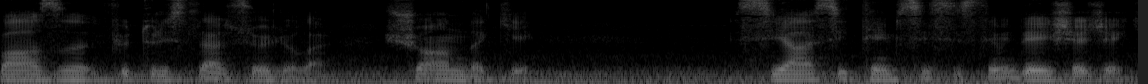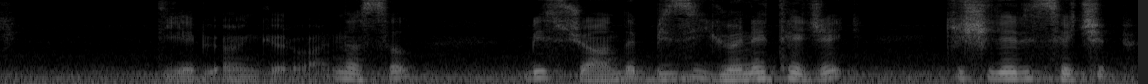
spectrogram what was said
bazı fütüristler söylüyorlar, şu andaki siyasi temsil sistemi değişecek diye bir öngörü var. Nasıl? Biz şu anda bizi yönetecek kişileri seçip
